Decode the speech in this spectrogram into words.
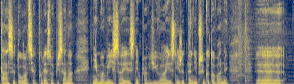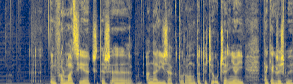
ta sytuacja, która jest opisana, nie ma miejsca, jest nieprawdziwa, jest nierzetelnie przygotowany e, informacje, czy też e, analiza, którą dotyczy uczelnia i tak jak żeśmy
